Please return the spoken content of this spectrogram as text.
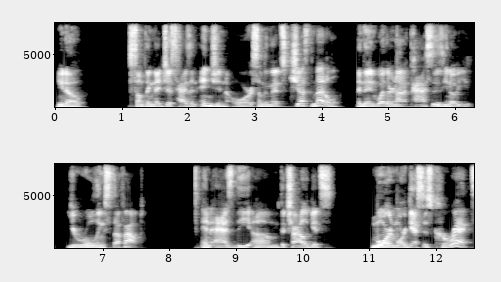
you know, something that just has an engine or something that's just metal, and then whether or not it passes, you know, you, you're ruling stuff out. And as the um, the child gets more and more guesses correct,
